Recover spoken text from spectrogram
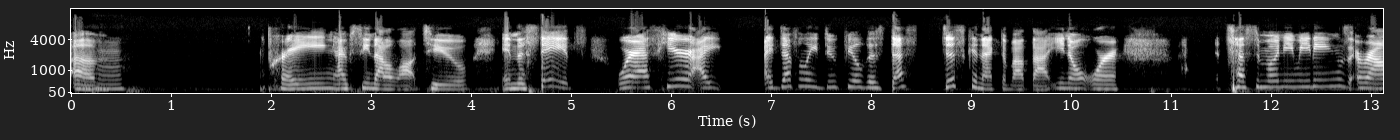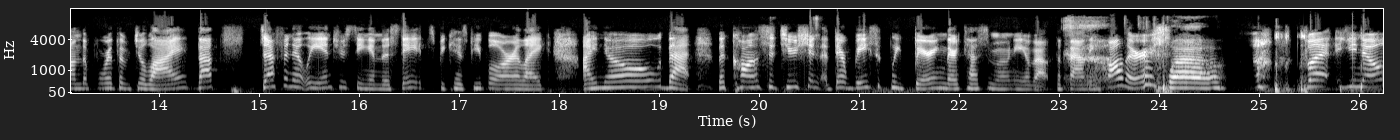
um, mm-hmm. praying, I've seen that a lot too in the States. Whereas here, I, I definitely do feel this des- disconnect about that, you know, or testimony meetings around the 4th of July. That's definitely interesting in the States because people are like, I know that the Constitution, they're basically bearing their testimony about the founding fathers. Wow. but, you know,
